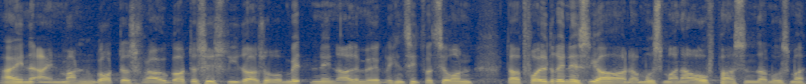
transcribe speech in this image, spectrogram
ein, ein Mann Gottes, Frau Gottes ist, die da so mitten in alle möglichen Situationen da voll drin ist, ja, da muss man aufpassen, da muss man,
